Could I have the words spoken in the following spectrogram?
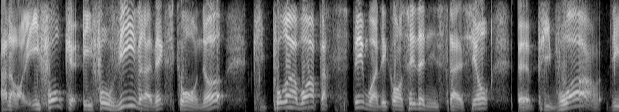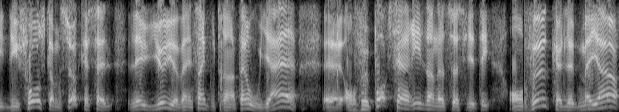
alors, il faut que, il faut vivre avec ce qu'on a, puis pour avoir participé, moi, à des conseils d'administration, euh, puis voir des, choses comme ça, que ça ait eu lieu il y a 25 ou 30 ans ou hier, euh, on veut pas que ça arrive dans notre société. On veut que le meilleur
